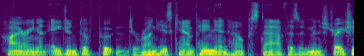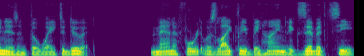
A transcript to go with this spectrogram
hiring an agent of Putin to run his campaign and help staff his administration isn't the way to do it. Manafort was likely behind Exhibit C,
